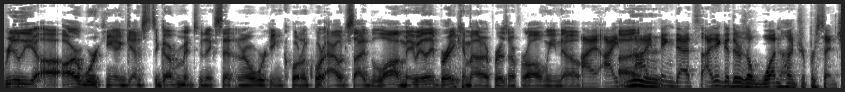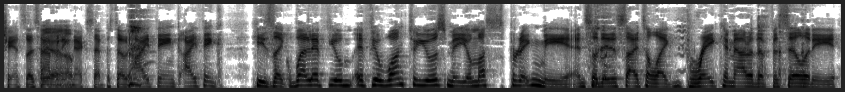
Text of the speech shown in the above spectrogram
really are working against the government to an extent and are working quote unquote outside the law. Maybe they break him out of prison for all we know. I I, Uh, I think that's I think there's a 100 percent chance that's happening Yeah. next episode. I think I think he's like, well, if you if you want to use me, you must spring me, and so they decide to like break him out of the facility.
